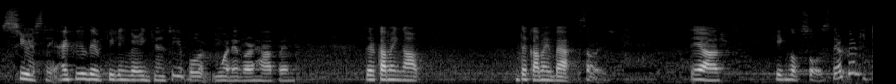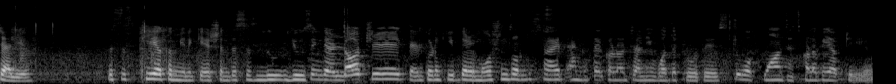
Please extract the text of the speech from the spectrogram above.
Seriously, I feel they're feeling very guilty about whatever happened. They're coming up. They're coming back, sorry. They are King of Swords. They're going to tell you this is clear communication this is using their logic they're going to keep their emotions on the side and they're going to tell you what the truth is two of wands it's going to be up to you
